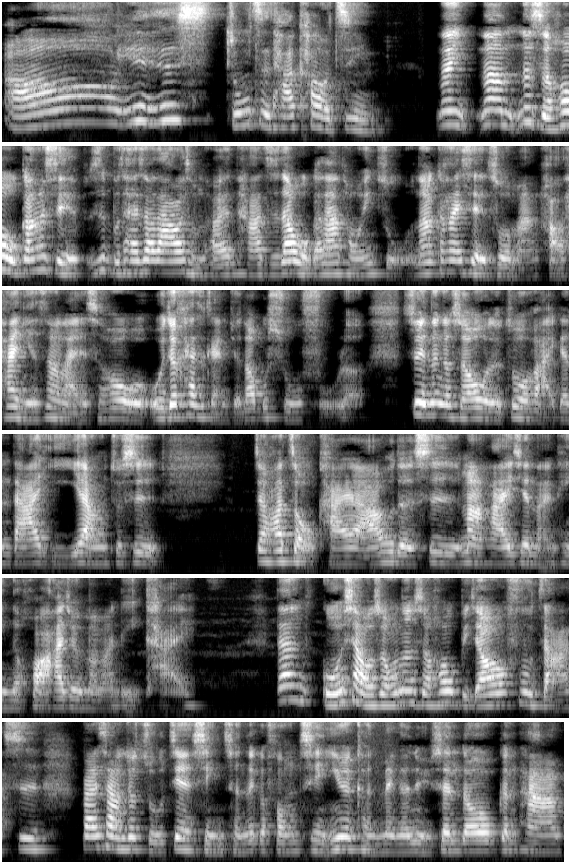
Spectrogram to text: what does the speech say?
哦，也是阻止他靠近，那那那时候我刚开始也是不太知道大家为什么讨厌他，直到我跟他同一组，那刚开始也说蛮好，他也黏上来的时候，我我就开始感觉到不舒服了。所以那个时候我的做法也跟大家一样，就是叫他走开啊，或者是骂他一些难听的话，他就会慢慢离开。但国小的时候那时候比较复杂，是班上就逐渐形成这个风气，因为可能每个女生都跟他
